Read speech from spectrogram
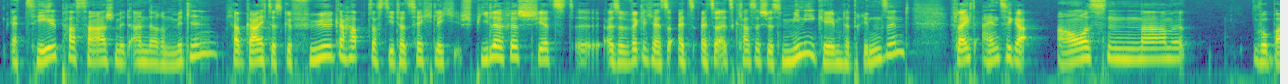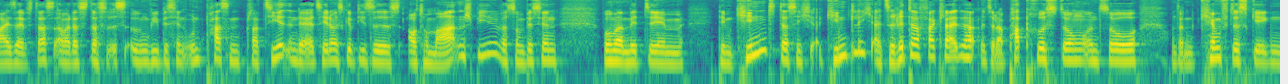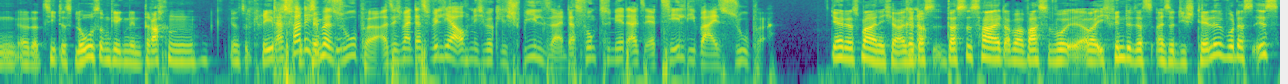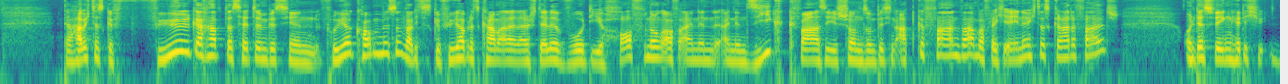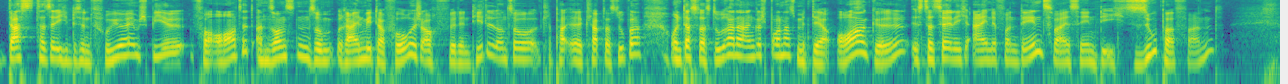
Erzählpassagen mit anderen Mitteln. Ich habe gar nicht das Gefühl gehabt, dass die tatsächlich spielerisch jetzt, äh, also wirklich als, als, also als klassisches Minigame da drin sind. Vielleicht einzige Ausnahme Wobei selbst das, aber das, das ist irgendwie ein bisschen unpassend platziert in der Erzählung. Es gibt dieses Automatenspiel, was so ein bisschen, wo man mit dem, dem Kind, das sich kindlich als Ritter verkleidet hat, mit so einer Papprüstung und so, und dann kämpft es gegen, oder zieht es los, um gegen den Drachen, also Krebs Das fand ich aber super. Also ich meine, das will ja auch nicht wirklich Spiel sein. Das funktioniert als Erzähldevice super. Ja, das meine ich ja. Also genau. das, das ist halt aber was, wo, aber ich finde, dass, also die Stelle, wo das ist, da habe ich das Gefühl, Gefühl gehabt, das hätte ein bisschen früher kommen müssen, weil ich das Gefühl habe, das kam an einer Stelle, wo die Hoffnung auf einen, einen Sieg quasi schon so ein bisschen abgefahren war, aber vielleicht erinnere ich das gerade falsch. Und deswegen hätte ich das tatsächlich ein bisschen früher im Spiel verortet. Ansonsten so rein metaphorisch, auch für den Titel und so, klapp, äh, klappt das super. Und das, was du gerade angesprochen hast mit der Orgel, ist tatsächlich eine von den zwei Szenen, die ich super fand.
